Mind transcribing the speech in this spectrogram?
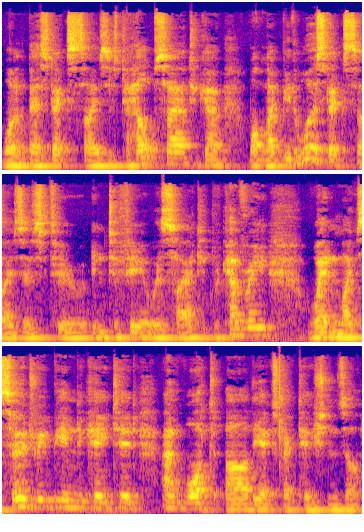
What are the best exercises to help sciatica? What might be the worst exercises to interfere with sciatic recovery? When might surgery be indicated? And what are the expectations of,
